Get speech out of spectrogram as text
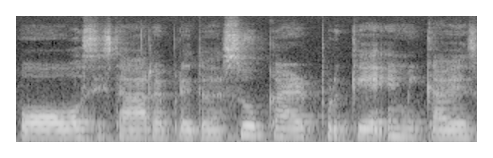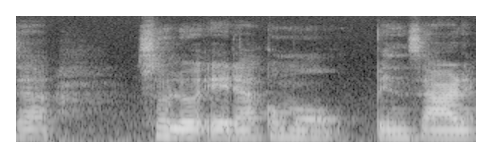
o si estaba repleto de azúcar, porque en mi cabeza solo era como pensar,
